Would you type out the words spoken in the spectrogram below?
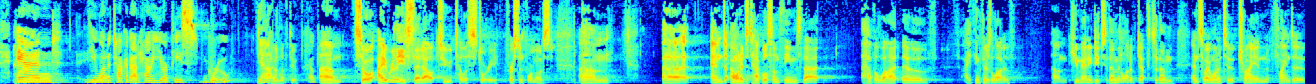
and you want to talk about how your piece grew. Yeah, I would love to. Okay. Um, so I really set out to tell a story first and foremost. Um, uh, and I wanted to tackle some themes that have a lot of, I think there's a lot of um, humanity to them and a lot of depth to them. And so I wanted to try and find a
